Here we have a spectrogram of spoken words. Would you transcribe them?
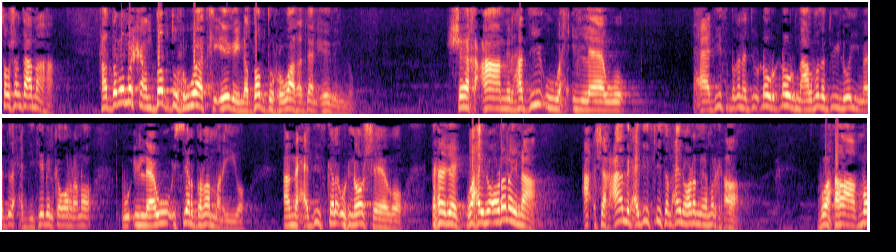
saw shantaa ma aha. Haddaba markaan dabdu ruwaadka eegayno dabdu ruwaad haddaan eegayno. Sheekh caamir haddii uu wax ilaawo axaadiis badan haddii dhowr dhowr maalmood hadduu inoo yimaado xadiis hebel ka uu ilaawo isyar daba mariyo. Ama xadiis kale uu inoo sheego eeg waxaynu odhanaynaa. Sheekh caamir xadiiskiisa maxaynu odhanayna markaa ma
